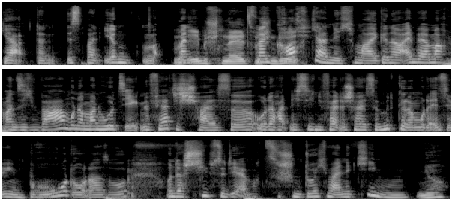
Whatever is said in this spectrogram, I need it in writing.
Ja, dann ist man irgend. Man, Man, eben schnell man zwischendurch. kocht ja nicht mal, genau. Entweder macht man sich warm oder man holt sich irgendeine Fertigscheiße oder hat nicht sich eine Fertigscheiße mitgenommen oder isst irgendwie ein Brot oder so. Und da schiebst du dir einfach zwischendurch mal eine Kiemen. Ja.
